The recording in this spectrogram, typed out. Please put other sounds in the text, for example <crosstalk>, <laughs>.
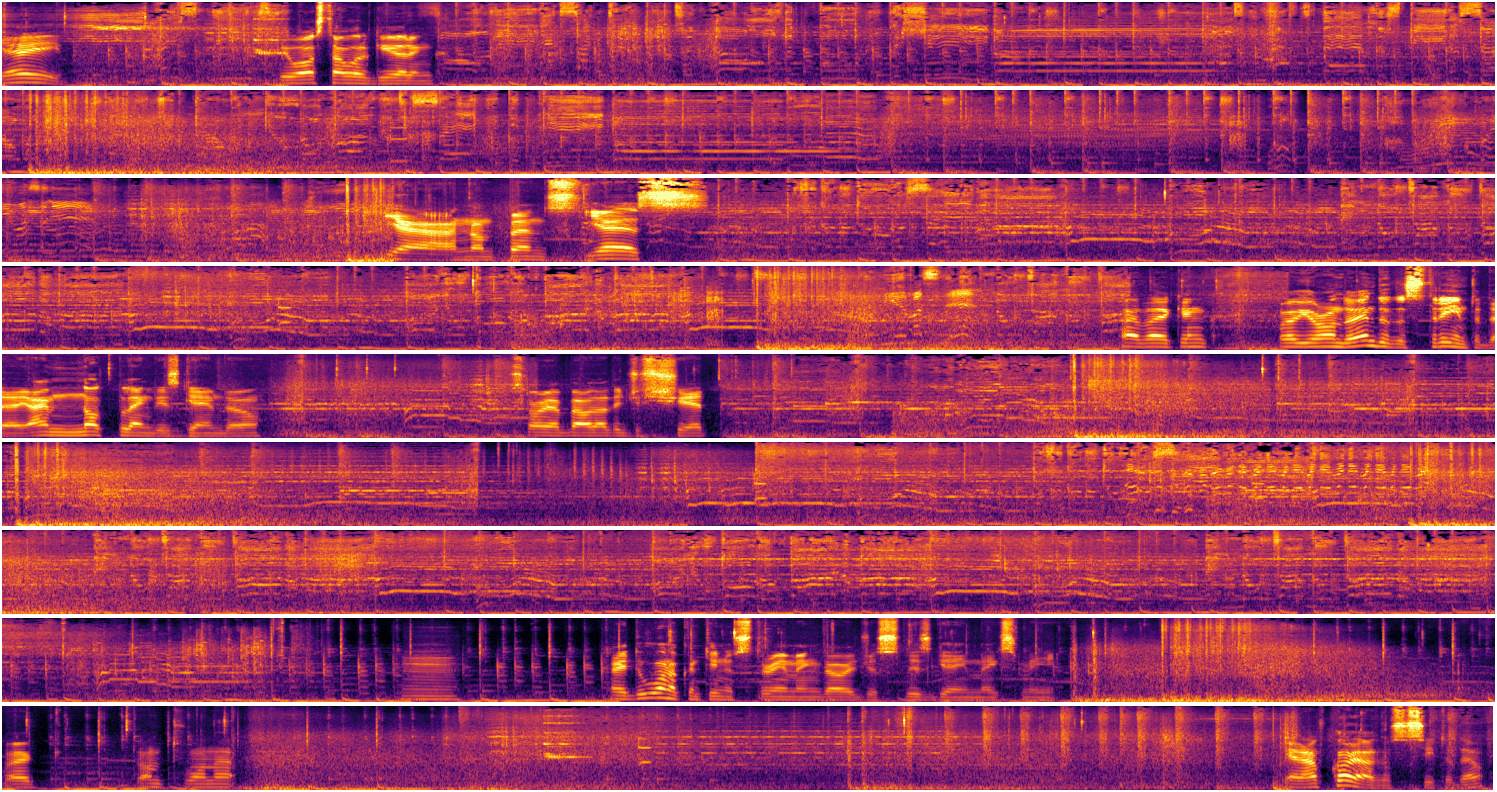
Yay! We lost our gearing. Yeah, non-pens. Yes! Viking. Well, you're on the end of the stream today. I'm not playing this game though. Sorry about that, it's just shit. I do want to continue streaming though, just this game makes me... Fuck, don't wanna... Yeah, of course I was Cito though.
